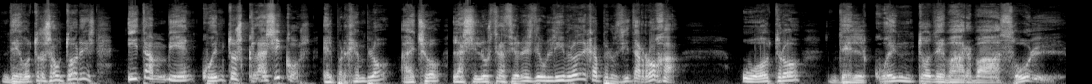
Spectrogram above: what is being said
de otros autores y también cuentos clásicos. Él, por ejemplo, ha hecho las ilustraciones de un libro de Caperucita Roja u otro del cuento de Barba Azul.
